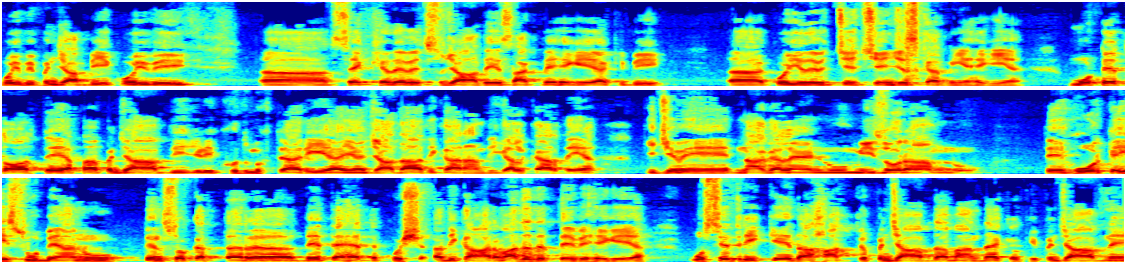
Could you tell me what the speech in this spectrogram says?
ਕੋਈ ਵੀ ਪੰਜਾਬੀ ਕੋਈ ਵੀ ਅ, ਸਿੱਖ ਇਹਦੇ ਵਿੱਚ ਸੁਝਾਅ ਦੇ ਸਕਦੇ ਹੈਗੇ ਆ ਕਿ ਵੀ ਕੋਈ ਇਹਦੇ ਵਿੱਚ ਚੇਂਜਸ ਕਰਨੀਆਂ ਹੈਗੀਆਂ। ਮੋٹے ਤੌਰ ਤੇ ਆਪਾਂ ਪੰਜਾਬ ਦੀ ਜਿਹੜੀ ਖੁਦ ਮੁਖਤਿਆਰੀ ਆ ਜਾਂ ਜ਼ਿਆਦਾ ਅਧਿਕਾਰਾਂ ਦੀ ਗੱਲ ਕਰਦੇ ਆ ਕਿ ਜਿਵੇਂ ਨਾਗਾਲੈਂਡ ਨੂੰ, ਮਿਜ਼ੋਰਾਮ ਨੂੰ ਤੇ ਹੋਰ ਕਈ ਸੂਬਿਆਂ ਨੂੰ 371 ਦੇ ਤਹਿਤ ਕੁਝ ਅਧਿਕਾਰ ਵੱਧ ਦਿੱਤੇ ਹੋਏ ਹੈਗੇ ਆ। ਉਸੇ ਤਰੀਕੇ ਦਾ ਹੱਕ ਪੰਜਾਬ ਦਾ ਬਣਦਾ ਹੈ ਕਿਉਂਕਿ ਪੰਜਾਬ ਨੇ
